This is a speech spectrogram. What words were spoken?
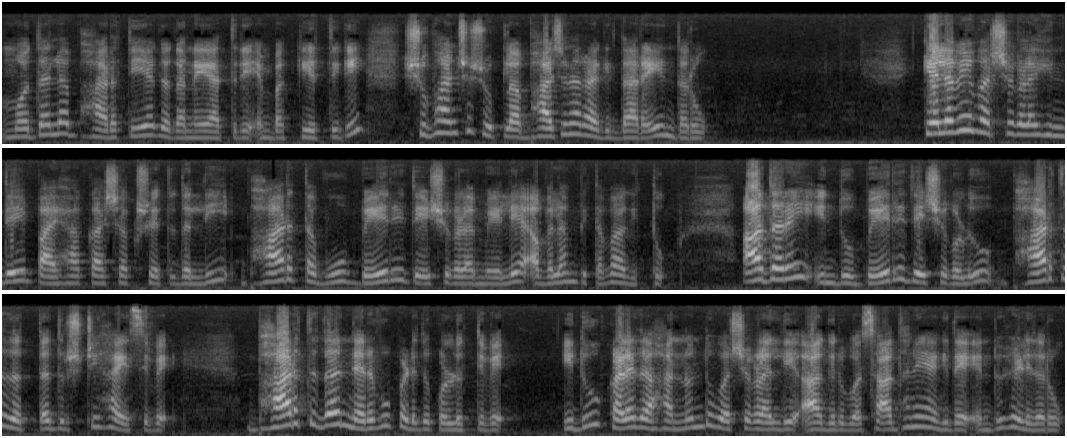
ಮೊದಲ ಭಾರತೀಯ ಗಗನಯಾತ್ರಿ ಎಂಬ ಕೀರ್ತಿಗೆ ಶುಭಾಂಶು ಶುಕ್ಲಾ ಭಾಜನರಾಗಿದ್ದಾರೆ ಎಂದರು. ಕೆಲವೇ ವರ್ಷಗಳ ಹಿಂದೆ ಬಾಹ್ಯಾಕಾಶ ಕ್ಷೇತ್ರದಲ್ಲಿ ಭಾರತವು ಬೇರೆ ದೇಶಗಳ ಮೇಲೆ ಅವಲಂಬಿತವಾಗಿತ್ತು. ಆದರೆ ಇಂದು ಬೇರೆ ದೇಶಗಳು ಭಾರತದತ್ತ ದೃಷ್ಟಿ ಹಾಯಿಸಿವೆ. ಭಾರತದ ನೆರವು ಪಡೆದುಕೊಳ್ಳುತ್ತಿವೆ. ಇದು ಕಳೆದ ಹನ್ನೊಂದು ವರ್ಷಗಳಲ್ಲಿ ಆಗಿರುವ ಸಾಧನೆಯಾಗಿದೆ ಎಂದು ಹೇಳಿದರು.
